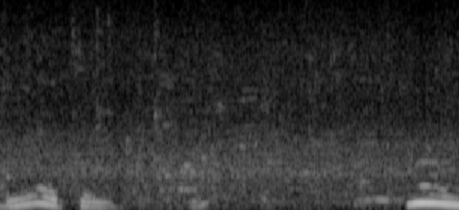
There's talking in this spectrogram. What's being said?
ঘুম হচ্ছে না। হুম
